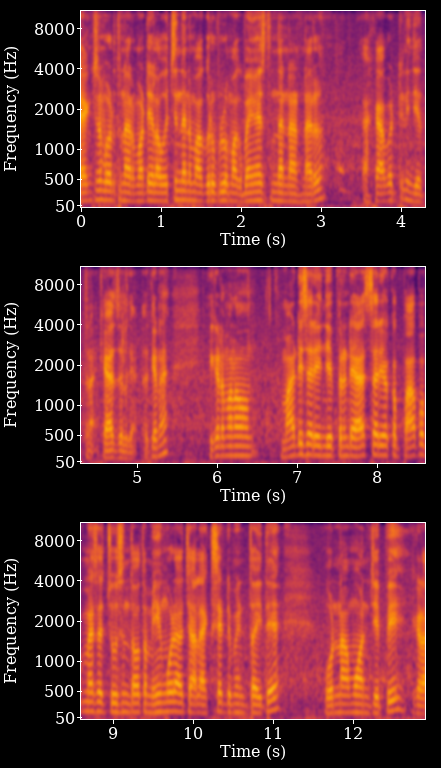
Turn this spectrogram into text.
టెన్షన్ పడుతున్నారు అన్నమాట ఇలా వచ్చిందని మా గ్రూప్లో మాకు భయం వేస్తుందని అంటున్నారు. కాబట్టి నేను చెప్తున్నా క్యాజువల్గా ఓకేనా? ఇక్కడ మనం మాటి సార్ ఏం చెప్పారంటే యాజ్ సార్ యొక్క పాపప్ మెసేజ్ చూసిన తర్వాత మేము కూడా చాలా ఎక్సైట్మెంట్తో అయితే ఉన్నాము అని చెప్పి ఇక్కడ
